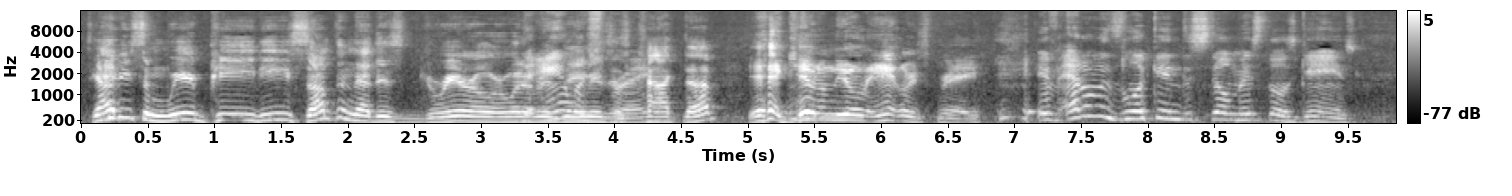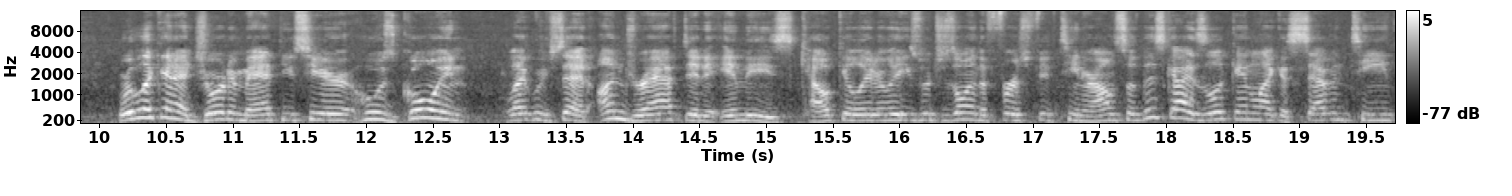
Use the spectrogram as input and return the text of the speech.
It's got to be some weird PED, something that this Guerrero or whatever The his name is spray. is cocked up. Yeah, give him the old antler spray. if Edelman's looking to still miss those games, we're looking at Jordan Matthews here, who's going, like we've said, undrafted in these calculator leagues, which is only the first 15 rounds. So this guy's looking like a 17th,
